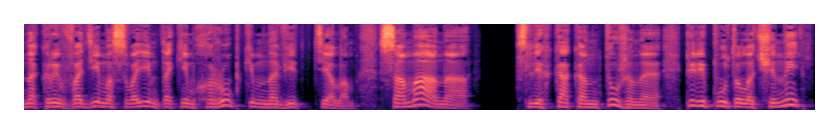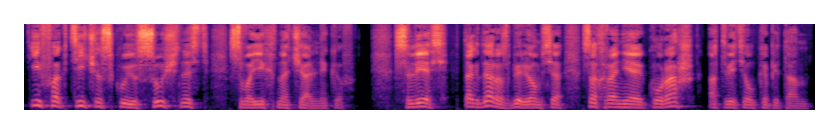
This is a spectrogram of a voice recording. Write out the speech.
накрыв Вадима своим таким хрупким на вид телом. Сама она, слегка контуженная, перепутала чины и фактическую сущность своих начальников. «Слезь, тогда разберемся», — сохраняя кураж, ответил капитан.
